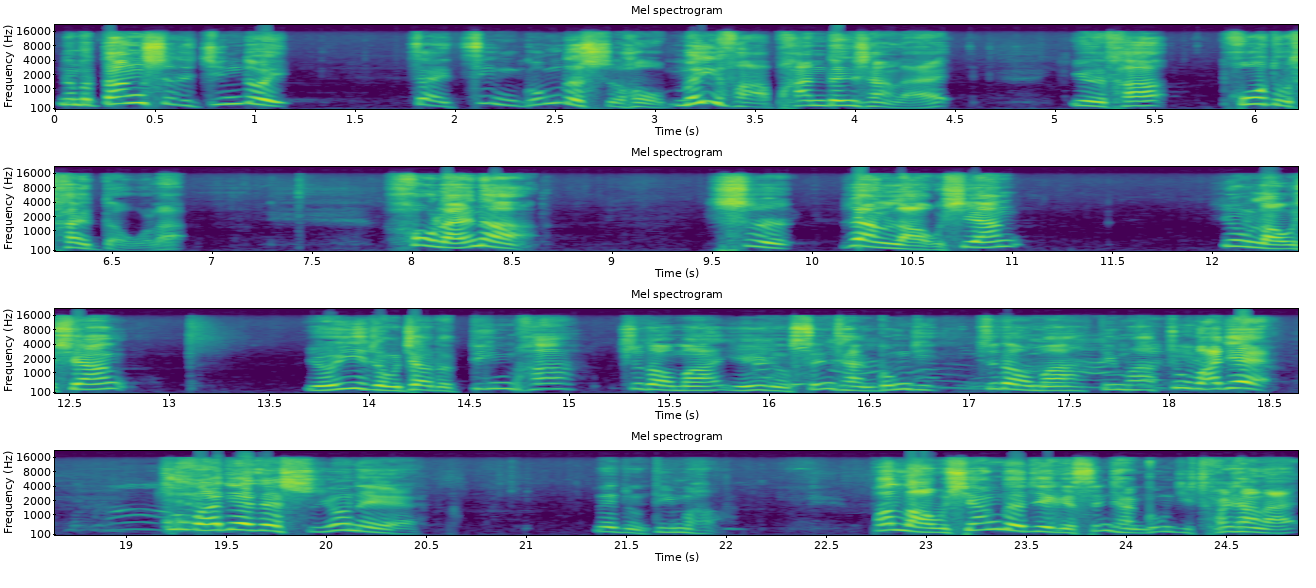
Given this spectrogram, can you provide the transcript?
那么当时的军队在进攻的时候没法攀登上来，因为它坡度太陡了。后来呢，是让老乡用老乡有一种叫做钉耙，知道吗？有一种生产工具，知道吗？钉耙，猪八戒，猪八戒在使用的那种钉耙，把老乡的这个生产工具传上来，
